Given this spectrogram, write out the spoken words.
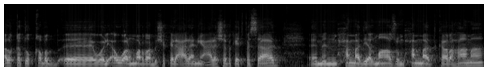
ألقت القبض آه، ولأول مرة بشكل علني على شبكة فساد من محمد يلماز ومحمد كارهاما.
